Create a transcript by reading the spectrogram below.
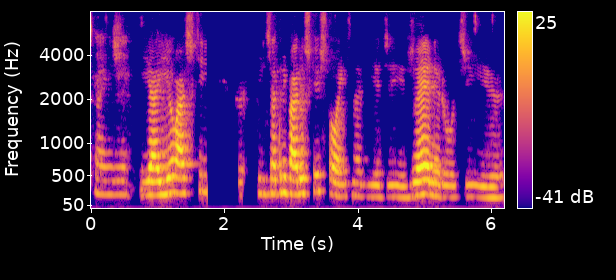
Entendi. E aí eu acho que a gente já tem várias questões, né, Via de gênero, de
